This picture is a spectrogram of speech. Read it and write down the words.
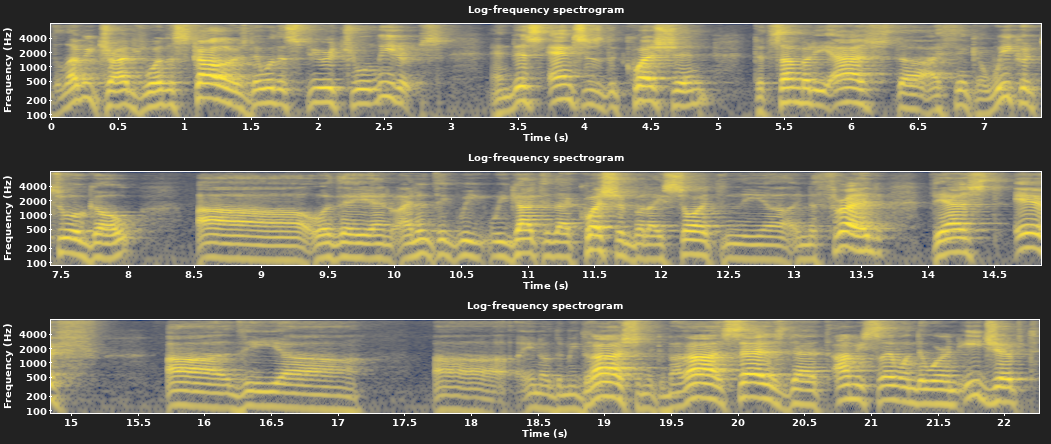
the Levi tribes were the scholars, they were the spiritual leaders. And this answers the question that somebody asked, uh, I think, a week or two ago. Uh, or they, and I didn't think we, we got to that question, but I saw it in the uh, in the thread. They asked if uh, the uh, uh, you know the Midrash and the Gemara says that Am Yisrael when they were in Egypt,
